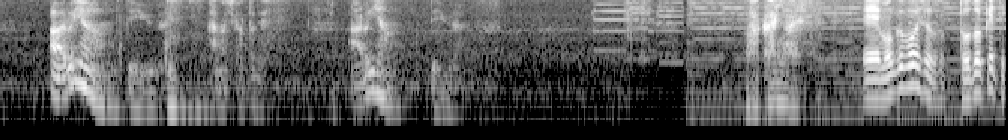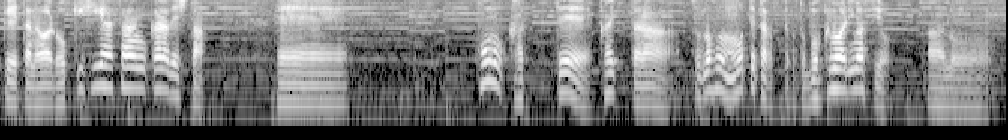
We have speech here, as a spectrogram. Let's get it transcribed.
「あるやん」っていう悲しかったです。あるやんっていう。わかります。えー、モグボイスを届けてくれたのはロキヒアさんからでした。えー、本買って帰ったら、その本持ってたってこと僕もありますよ。あのー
